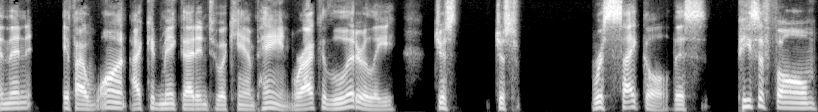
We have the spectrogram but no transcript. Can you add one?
And then if I want, I could make that into a campaign where I could literally just just recycle this piece of foam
